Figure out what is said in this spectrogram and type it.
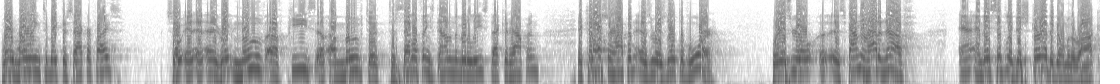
we're willing to make the sacrifice. So, in, in a great move of peace, a, a, move to, to settle things down in the Middle East, that could happen. It could also happen as a result of war, where Israel uh, has finally had enough, and, and they simply destroy the Dome of the Rock,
